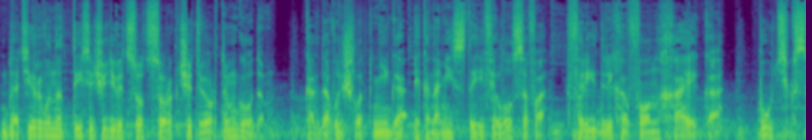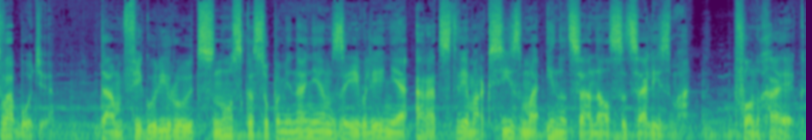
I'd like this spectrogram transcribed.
датировано 1944 годом, когда вышла книга экономиста и философа Фридриха фон Хайека «Путь к свободе». Там фигурирует сноска с упоминанием заявления о родстве марксизма и национал-социализма. Фон Хайек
